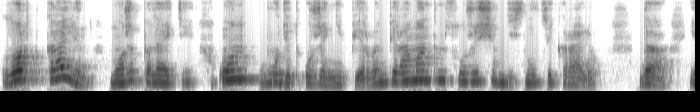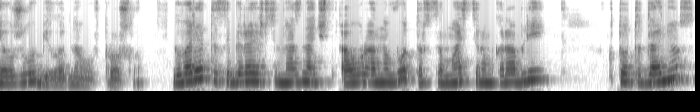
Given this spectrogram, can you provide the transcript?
Лорд Каллин может подойти. Он будет уже не первым пиромантом, служащим десницей королю. Да, я уже убил одного в прошлом. Говорят, ты собираешься назначить Аурана Воттерса мастером кораблей? Кто-то донес?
